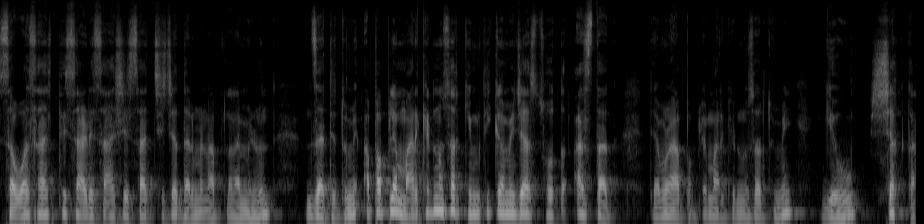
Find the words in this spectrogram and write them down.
सव्वा सहाशे ते साडेसहाशे सातशेच्या दरम्यान आपल्याला मिळून जाते. तुम्ही आपापल्या मार्केटनुसार किमती कमी जास्त होत असतात त्यामुळे आपापल्या मार्केटनुसार तुम्ही घेऊ शकता.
